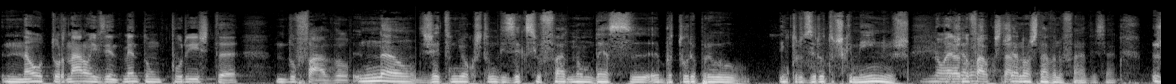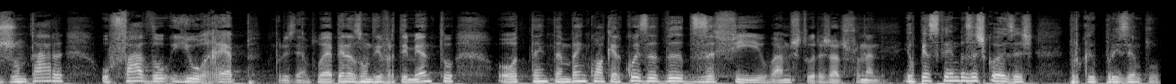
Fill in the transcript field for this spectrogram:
não o tornaram, evidentemente, um purista do fado. Não, de jeito nenhum eu costumo dizer que se o fado não me desse abertura para eu introduzir outros caminhos. Não era já no fado que estava. Já não estava no fado, exato. Juntar o fado e o rap, por exemplo, é apenas um divertimento ou tem também qualquer coisa de desafio à mistura, Jorge Fernando? Eu penso que tem ambas as coisas, porque, por exemplo,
